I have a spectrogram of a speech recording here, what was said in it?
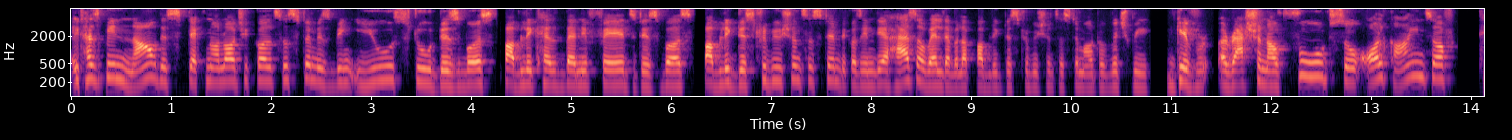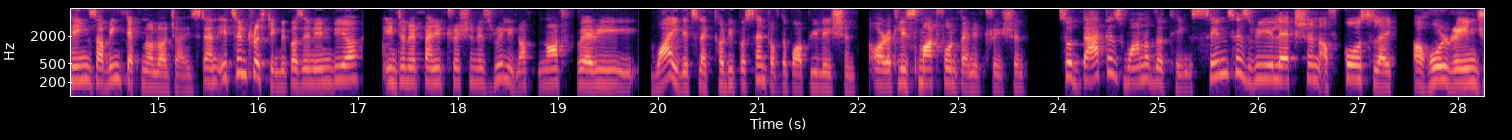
it has been now this technological system is being used to disburse public health benefits, disburse public distribution system, because India has a well developed public distribution system out of which we give a ration out food. So all kinds of things are being technologized. And it's interesting because in india internet penetration is really not not very wide. It's like 30% of the population or at least smartphone penetration. So that is one of the things. Since his re-election of course like a whole range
